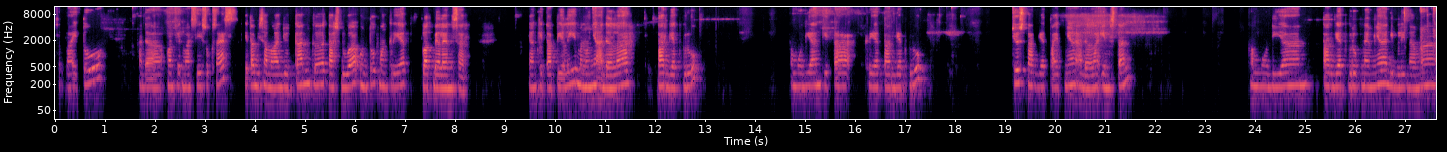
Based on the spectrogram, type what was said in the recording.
Setelah itu ada konfirmasi sukses, kita bisa melanjutkan ke task 2 untuk meng-create load balancer. Yang kita pilih menunya adalah target group. Kemudian kita create target group. Choose target type-nya adalah instant. Kemudian target group name-nya dibeli nama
